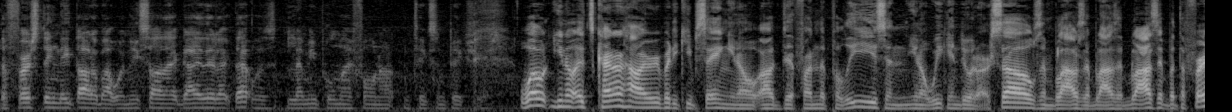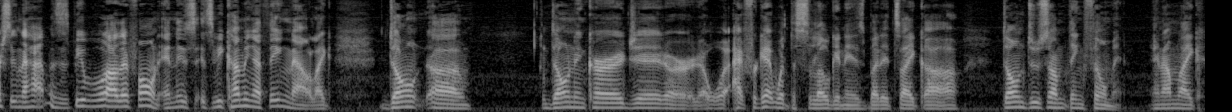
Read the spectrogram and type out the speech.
The first thing they thought about when they saw that guy there like that was, let me pull my phone out and take some pictures. well you know it's kind of how everybody keeps saying you know uh, defund the police and you know we can do it ourselves and blah blah blah blah blah. But the first thing that happens is people pull out their phone and it's it's becoming a thing now. Like don't um don't encourage it or, i forget what the slogan is but it's like uh don't do something film it. And i'm like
